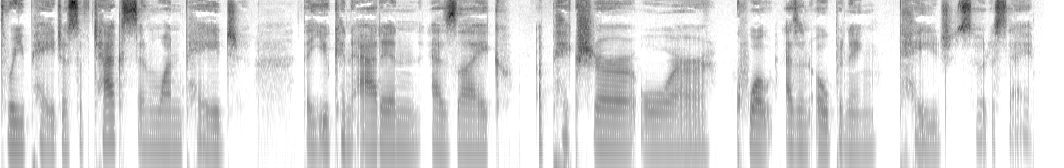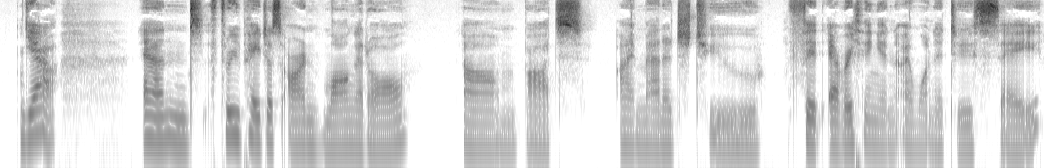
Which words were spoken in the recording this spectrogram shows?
three pages of text and one page that you can add in as like a picture or quote as an opening page, so to say. Yeah. And three pages aren't long at all, um, but I managed to fit everything in I wanted to say,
